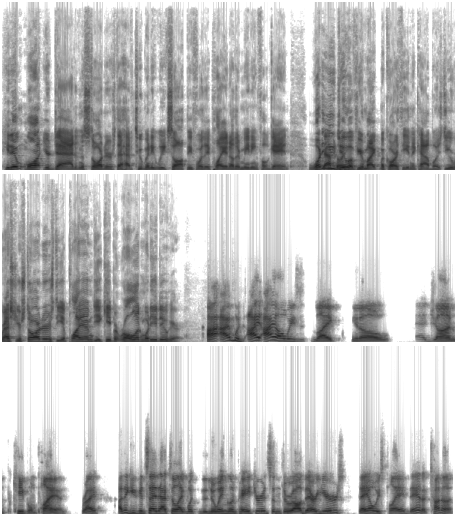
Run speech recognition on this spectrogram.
he didn't want your dad and the starters to have too many weeks off before they play another meaningful game. What do you do if you're Mike McCarthy and the Cowboys? Do you rest your starters? Do you play them? Do you keep it rolling? What do you do here? I, I would. I I always like you know edge on keep them playing. Right. I think you could say that to like what the New England Patriots and throughout their years they always played. They had a ton of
